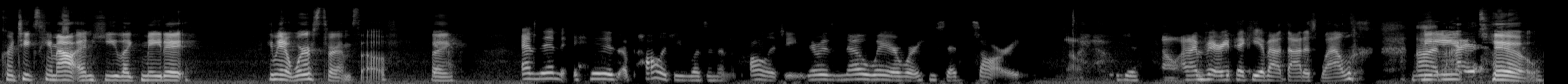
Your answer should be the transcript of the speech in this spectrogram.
critiques came out and he like made it he made it worse for himself like And then his apology wasn't an apology. There was nowhere where he said sorry. No. He just- No, and I'm very picky about that as well. Um, me I- too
